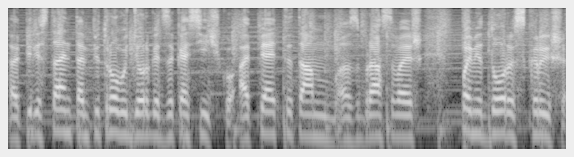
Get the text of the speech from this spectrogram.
э, перестань там Петрову дергать за косичку, опять ты там э, сбрасываешь помидоры с крыши,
